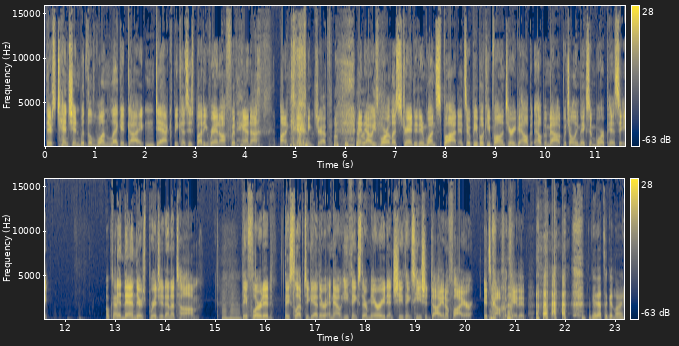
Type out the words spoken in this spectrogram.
There's tension with the one-legged guy Ndak because his buddy ran off with Hannah on a camping trip, and now he's more or less stranded in one spot. And so people keep volunteering to help help him out, which only makes him more pissy. Okay. And then there's Bridget and Atom. Mm-hmm. They flirted, they slept together, and now he thinks they're married, and she thinks he should die in a fire. It's complicated. okay, that's a good line.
